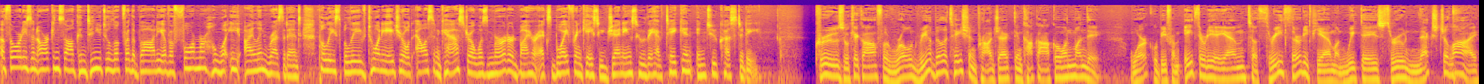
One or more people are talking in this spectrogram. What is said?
Authorities in Arkansas continue to look for the body of a former Hawaii Island resident. Police believe 28-year-old Allison Castro was murdered by her ex-boyfriend Casey Jennings, who they have taken into custody. Crews will kick off a road rehabilitation project in Kaka'ako on Monday. Work will be from 8.30 a.m. to 3.30 p.m. on weekdays through next July,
